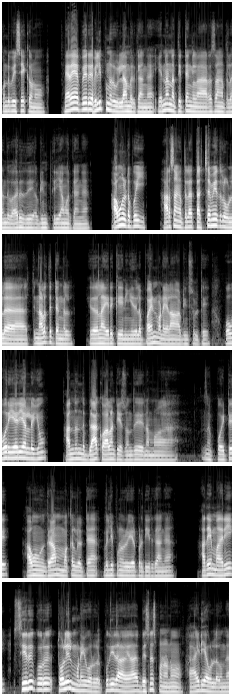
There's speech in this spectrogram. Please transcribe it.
கொண்டு போய் சேர்க்கணும். நிறைய பேர் விழிப்புணர்வு இல்லாமல் இருக்காங்க. என்னென்ன திட்டங்கள் அரசாங்கத்துலேருந்து வருது அப்படின்னு தெரியாமல் இருக்காங்க. அவங்கள்ட்ட போய் அரசாங்கத்தில் தற்சமயத்தில் உள்ள நலத்திட்டங்கள் இதெல்லாம் இருக்குது நீங்கள் இதில் பயன்படையலாம் அப்படின்னு சொல்லிட்டு ஒவ்வொரு ஏரியாலையும் அந்தந்த பிளாக் வாலண்டியர்ஸ் வந்து நம்ம போயிட்டு அவங்கவுங்க கிராம மக்கள்கிட்ட விழிப்புணர்வு ஏற்படுத்தியிருக்காங்க அதே மாதிரி சிறு குறு தொழில் முனைவோர்கள் புதிதாக ஏதாவது பிஸ்னஸ் பண்ணணும் ஐடியா உள்ளவங்க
